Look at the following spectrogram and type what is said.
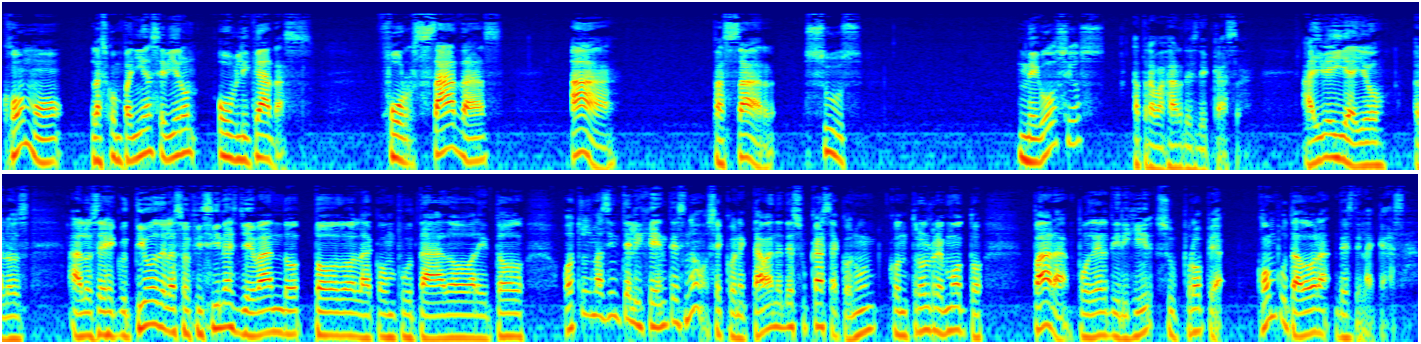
cómo las compañías se vieron obligadas, forzadas a pasar sus negocios a trabajar desde casa. Ahí veía yo a los, a los ejecutivos de las oficinas llevando todo, la computadora y todo. Otros más inteligentes no, se conectaban desde su casa con un control remoto para poder dirigir su propia computadora desde la casa.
